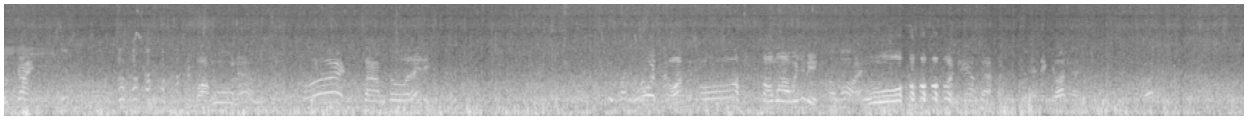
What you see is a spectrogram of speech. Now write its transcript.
ลุดใกล้บอกงูแล้ว โอ้ยสามตัวเลยดิ โอ้ยขอโอ้ตอมอไว้ที่นี่ เอาพ่อเลย โอ้เนี่ยจ้ะ เด็กย้อนเลยย้อน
